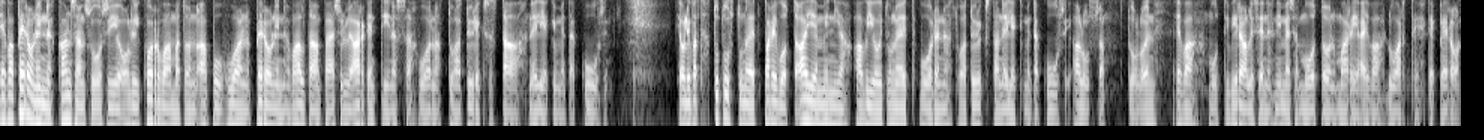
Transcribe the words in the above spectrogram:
Eva Peronin kansansuosio oli korvaamaton apu Juan Peronin valtaan pääsylle Argentiinassa vuonna 1946. He olivat tutustuneet pari vuotta aiemmin ja avioituneet vuoden 1946 alussa. Tuolloin Eva muutti virallisen nimensä muotoon Maria Eva Duarte de Peron.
